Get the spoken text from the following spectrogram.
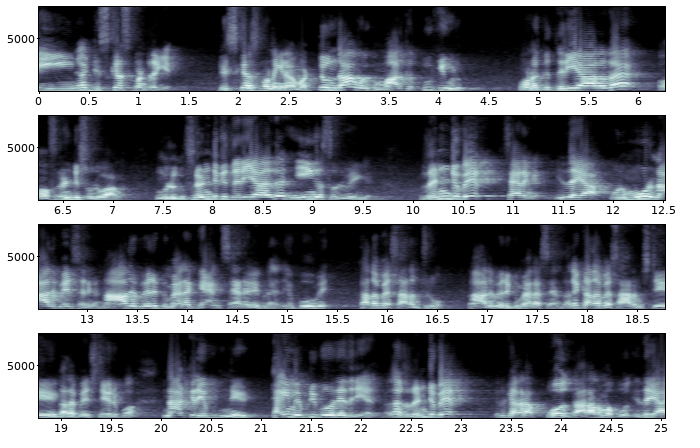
மெயினாக டிஸ்கஸ் பண்றீங்க. டிஸ்கஸ் பண்ணீங்கன்னா மட்டும்தான் உங்களுக்கு மார்க்கை தூக்கி விடும். உனக்கு தெரியாததை உன் ஃப்ரெண்டு சொல்லுவாங்க. உங்களுக்கு ஃப்ரெண்டுக்கு தெரியாததை நீங்கள் சொல்லுவீங்க. ரெண்டு பேர் சேருங்க. இல்லையா? ஒரு மூணு நாலு பேர் சேருங்க. நாலு பேருக்கு மேலே கேங் சேரவே கூடாது எப்போவுமே. கதை பேச ஆரம்பிச்சிருவோம். நாலு பேருக்கு மேலே சேர்ந்தாலே கதை பேச ஆரம்பிச்சிட்டே கதை பேசிட்டே இருப்போம். நாட்கள் எப்படி டைம் எப்படி போகுதே தெரியாது. அதான் ரெண்டு பேர். இருக்காங்களா? போதும் தாராளமாக போதும். இல்லையா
